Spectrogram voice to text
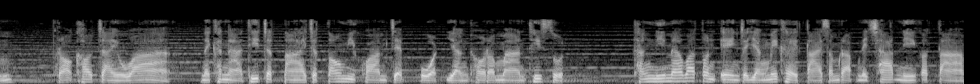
3. เพราะเข้าใจว่าในขณะที่จะตายจะต้องมีความเจ็บปวดอย่างทรมานที่สุด ทั้งนี้แม้ว่าตนเองจะยังไม่เคยตายสำหรับในชาตินี้ก็ตาม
